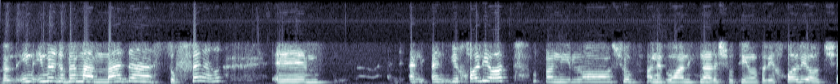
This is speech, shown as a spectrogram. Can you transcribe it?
אבל אם, אם לגבי מעמד הסופר, אני, אני, יכול להיות, אני לא, שוב, הנבואה ניתנה לשוטים, אבל יכול להיות ש,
